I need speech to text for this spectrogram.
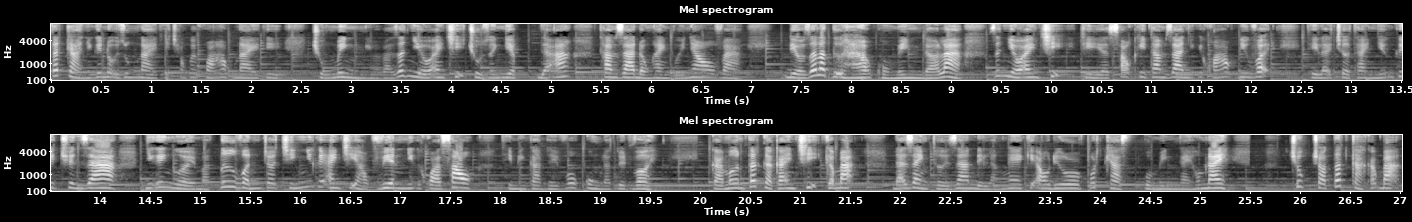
tất cả những cái nội dung này, thì trong cái khóa học này thì chúng mình và rất nhiều anh chị chủ doanh nghiệp đã tham gia đồng hành với nhau. Và điều rất là tự hào của mình đó là rất nhiều anh chị thì à, sau khi tham gia những cái khóa học như vậy thì lại trở thành những cái chuyên gia, những cái người mà tư vấn cho chính những cái anh chị học viên những cái khóa sau, thì mình cảm thấy vô cùng là tuyệt vời. Cảm ơn tất cả các anh chị, các bạn đã dành thời gian để lắng nghe cái audio podcast của mình ngày hôm nay. Chúc cho tất cả các bạn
